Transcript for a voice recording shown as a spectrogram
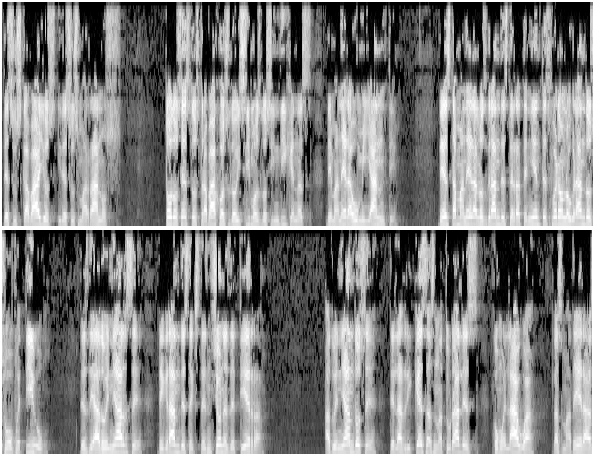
de sus caballos y de sus marranos. Todos estos trabajos lo hicimos los indígenas de manera humillante. De esta manera los grandes terratenientes fueron logrando su objetivo, desde adueñarse de grandes extensiones de tierra, adueñándose de las riquezas naturales como el agua, las maderas,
